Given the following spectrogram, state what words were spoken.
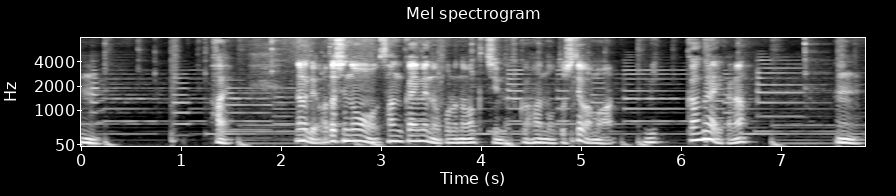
うん。はい。なので、私の3回目のコロナワクチンの副反応としては、まあ、3日ぐらいかな。うん。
